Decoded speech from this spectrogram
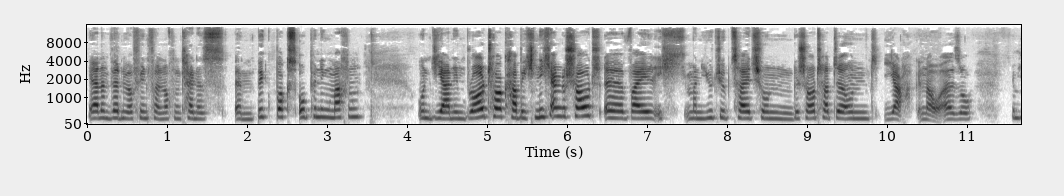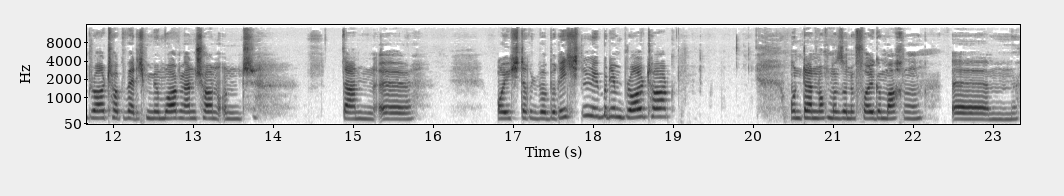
ja, dann werden wir auf jeden Fall noch ein kleines ähm, Big Box Opening machen. Und ja, den Brawl Talk habe ich nicht angeschaut, äh, weil ich meine YouTube-Zeit schon geschaut hatte. Und ja, genau, also den Brawl Talk werde ich mir morgen anschauen und dann äh, euch darüber berichten, über den Brawl Talk. Und dann nochmal so eine Folge machen. Ähm,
